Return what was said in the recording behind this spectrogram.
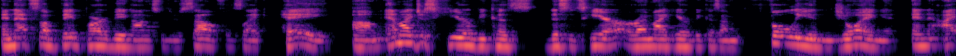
And that's a big part of being honest with yourself is like, hey, um, am I just here because this is here, or am I here because I'm fully enjoying it? And I,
